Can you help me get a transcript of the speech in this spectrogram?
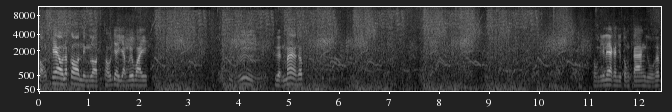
สองแก้วแล้วก็หนึ่งหลอดเสาใหญ่อย่างไวๆเถื่อนมากครับ ตรงนี้แลกกันอยู่ตรงกลางอยู่ครับ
